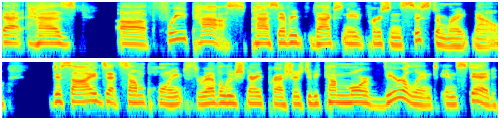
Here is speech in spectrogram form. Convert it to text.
that has uh, free pass pass every vaccinated person's system right now decides at some point through evolutionary pressures to become more virulent instead,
